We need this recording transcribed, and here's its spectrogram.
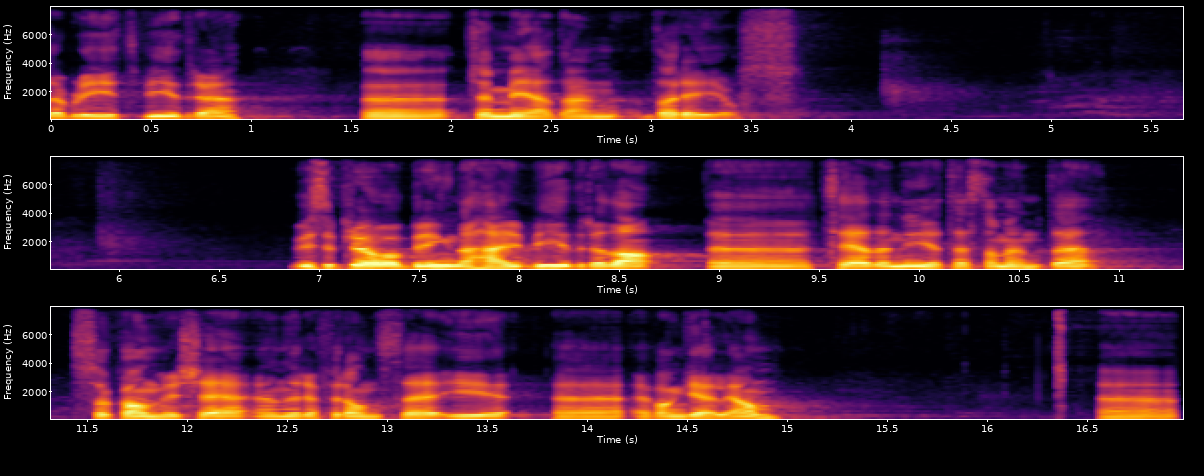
det ble gitt videre eh, til mederen Dareios. Hvis vi prøver å bringe dette videre da, eh, til Det nye testamentet, så kan vi se en referanse i eh, evangeliene eh,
